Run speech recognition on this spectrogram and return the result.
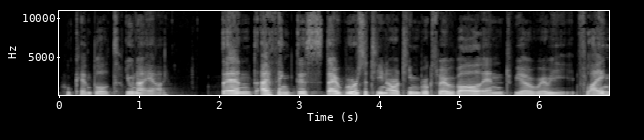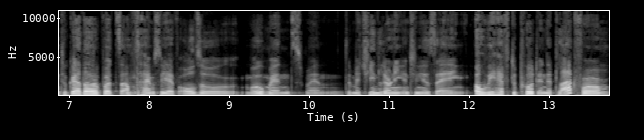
who can build Yoona AI. And I think this diversity in our team works very well and we are very flying together. But sometimes we have also moments when the machine learning engineer is saying, Oh, we have to put in a platform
